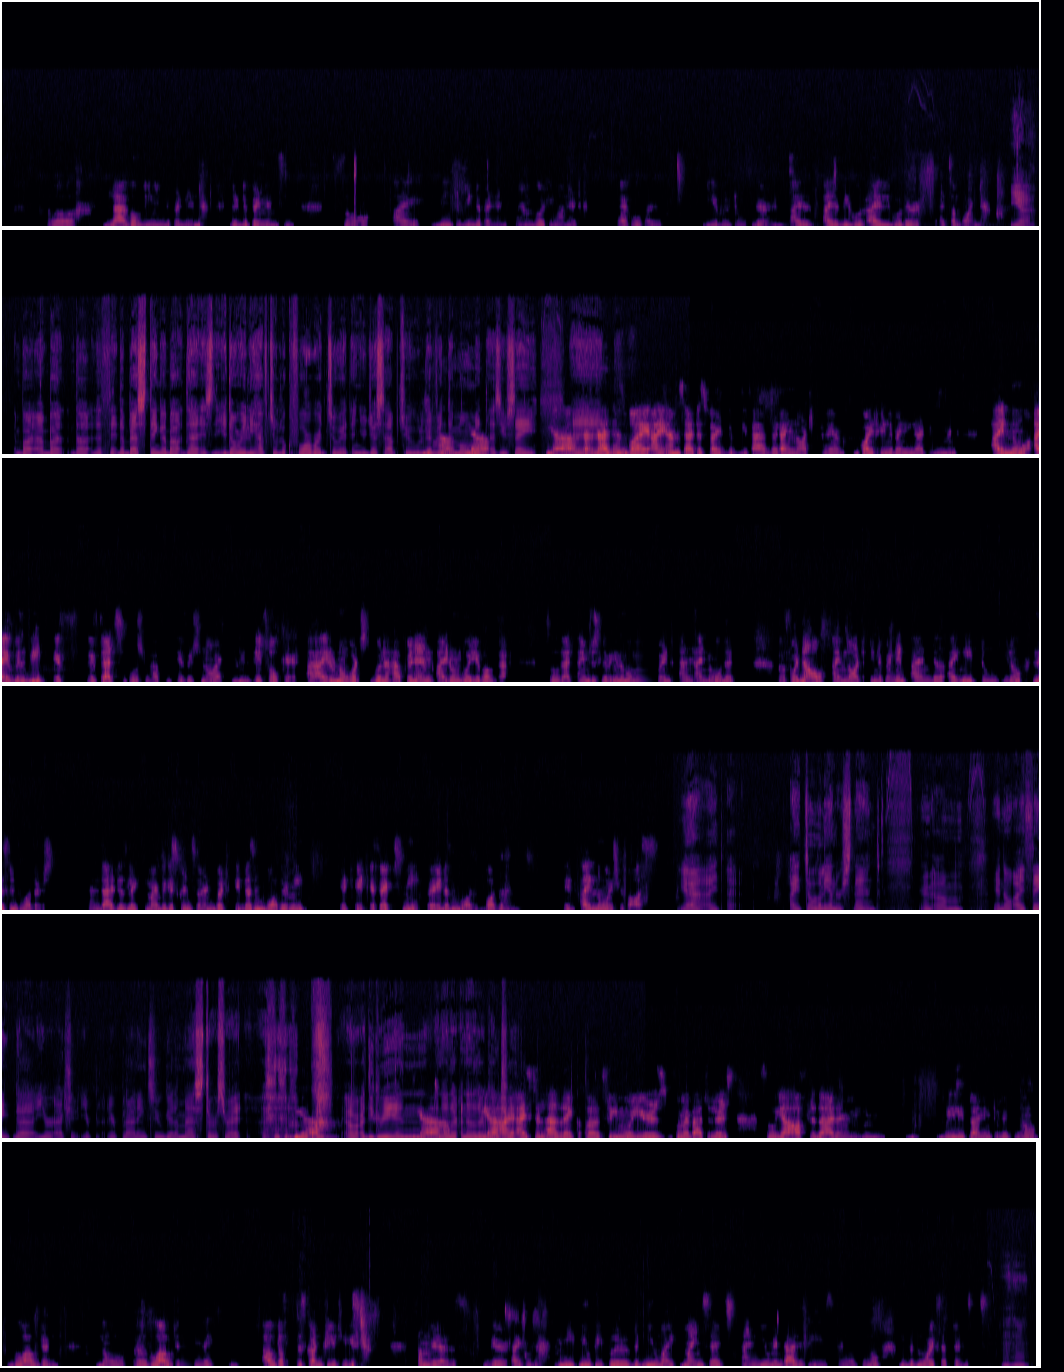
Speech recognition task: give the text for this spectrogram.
uh, lack of being independent, the dependency. So I need to be independent. I'm working on it. I hope I'll be able to there. I'll I'll be good. I'll go there at some point. Yeah, but uh, but the the th- the best thing about that is that you don't really have to look forward to it, and you just have to live in the moment, yeah. as you say. Yeah, that, that And why I am satisfied with the fact that I'm not um, quite independent at the moment. I know I will be if if that's supposed to happen. If it's not, it's okay. I, I don't know what's gonna happen, and I don't worry about that. So that I'm just living in the moment, and I know that uh, for now I'm not independent, and uh, I need to you know listen to others, and that is like my biggest concern. But it doesn't bother me it it affects me, but it doesn't bother bother me. It, I know it will pass. yeah, I I, I totally understand, and um, you know, I think that you're actually you're you're planning to get a master's, right? Yeah, or a degree in yeah, another another yeah. country. I I still have like uh, three more years for my bachelor's. So yeah, after that I'm mm, really planning to like you know go out and you know uh, go out and like out of this country at least somewhere else where I could meet new people with new mi- mindsets and new mentalities and you know with more acceptance. Mm-hmm.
